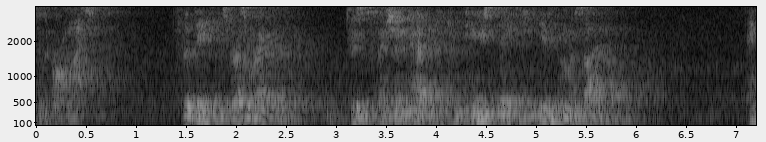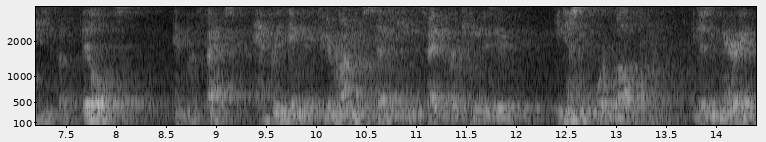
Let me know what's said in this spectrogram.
to the cross, to the day he was resurrected, to his ascension in heaven, he continues today. He is the Messiah. And he fulfills and perfects everything that Deuteronomy 17 said for a king to do. He doesn't hoard wealth, he doesn't marry,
